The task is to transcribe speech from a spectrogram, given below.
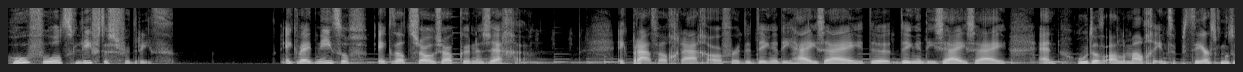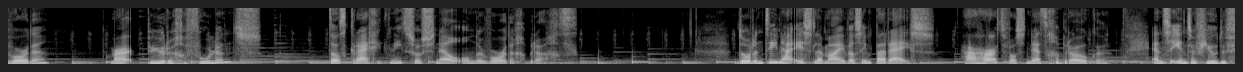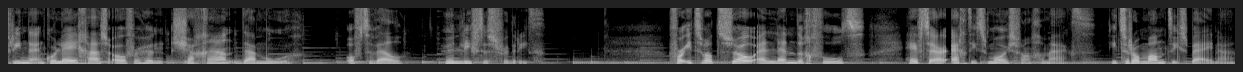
Hoe voelt liefdesverdriet? Ik weet niet of ik dat zo zou kunnen zeggen. Ik praat wel graag over de dingen die hij zei, de dingen die zij zei en hoe dat allemaal geïnterpreteerd moet worden. Maar pure gevoelens, dat krijg ik niet zo snel onder woorden gebracht. Dorentina Islamai was in Parijs. Haar hart was net gebroken en ze interviewde vrienden en collega's over hun chagrin d'amour, oftewel hun liefdesverdriet. Voor iets wat zo ellendig voelt, heeft ze er echt iets moois van gemaakt. Iets romantisch bijna.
